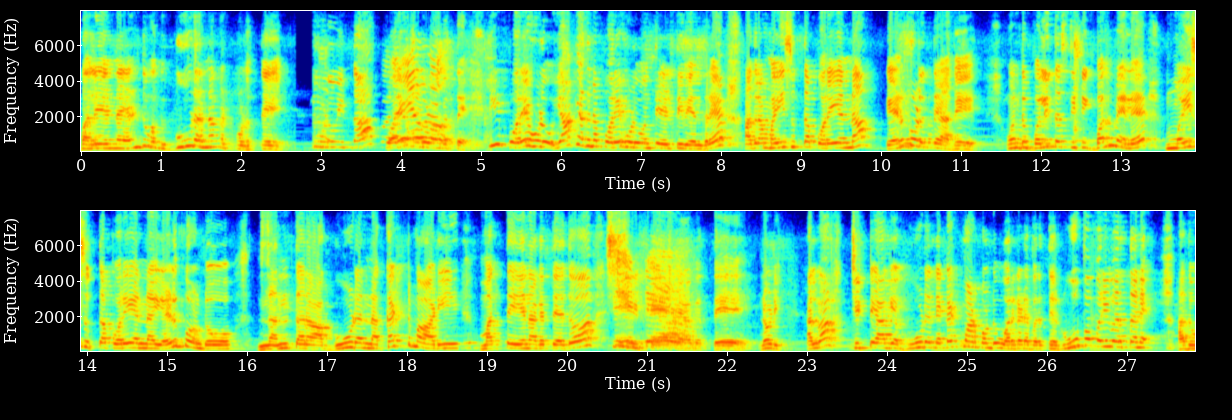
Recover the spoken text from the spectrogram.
ಬಲೆಯನ್ನ ಎಂಟು ಒಂದು ಗೂಡನ್ನ ಕಟ್ಕೊಳ್ಳುತ್ತೆ. ಹುಳುವಿಂದ ಪೊರೆ ಹುಳು ಆಗುತ್ತೆ ಈ ಪೊರೆ ಹುಳು ಯಾಕೆ ಅದನ್ನ ಪೊರೆ ಹುಳು ಅಂತ ಹೇಳ್ತೀವಿ ಅಂದ್ರೆ ಅದರ ಮೈ ಸುತ್ತ ಪೊರೆಯನ್ನ ಎಳ್ಕೊಳ್ಳುತ್ತೆ ಅದೇ. ಒಂದು ಬಲಿತ ಸ್ಥಿತಿಗೆ ಬಂದ್ಮೇಲೆ ಮೈ ಸುತ್ತ ಪೊರೆಯನ್ನ ಎಳ್ಕೊಂಡು ನಂತರ ಆ ಗೂಡನ್ನ ಕಟ್ ಮಾಡಿ ಮತ್ತೆ ಏನಾಗತ್ತೆ ಅದು? ಆಗುತ್ತೆ ಆಗತ್ತೆ. ನೋಡಿ ಅಲ್ವಾ? ಚಿಟ್ಟೆ ಆಗಿ ಗೂಡನ್ನೆ ಕಟ್ ಮಾಡ್ಕೊಂಡು ಹೊರಗಡೆ ಬರುತ್ತೆ ರೂಪ ಪರಿವರ್ತನೆ. ಅದು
